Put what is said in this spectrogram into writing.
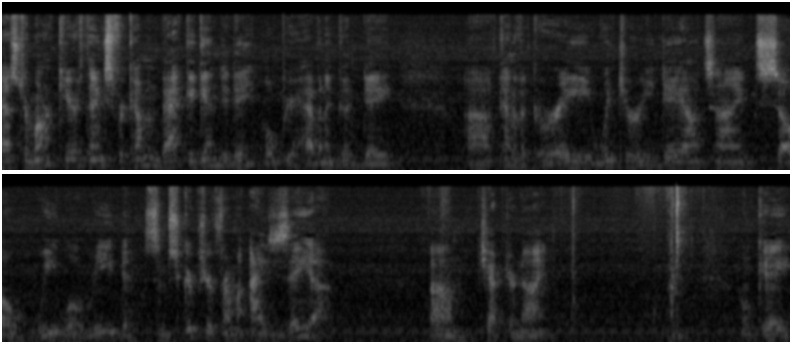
Pastor Mark here. Thanks for coming back again today. Hope you're having a good day. Uh, kind of a gray, wintry day outside, so we will read some scripture from Isaiah um, chapter 9. Okay,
